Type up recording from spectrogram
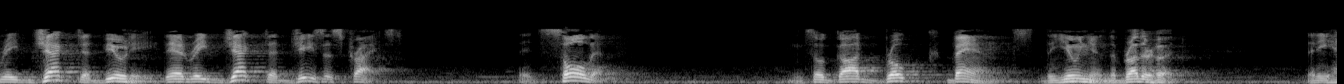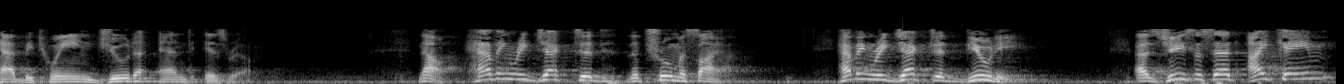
rejected beauty. They had rejected Jesus Christ. They had sold him. And so God broke bands, the union, the brotherhood that he had between Judah and Israel. Now, having rejected the true Messiah, having rejected beauty, As Jesus said, I came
